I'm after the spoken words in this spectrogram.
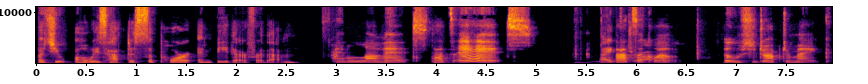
but you always have to support and be there for them. I love it. That's it. Mic That's drop. a quote. Oh, she dropped her mic.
